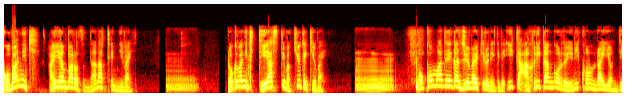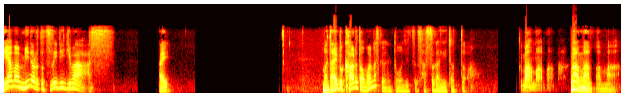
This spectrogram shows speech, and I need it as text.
5番人気、アイアンバローズ7.2倍。うーん。6番人気、ディアスティマ9.9倍。ここまでが10倍を切る人気で、以下アフリカンゴールド、ユニコーンライオン、ディアマンミノルと続いていきます。はい。まあ、だいぶ変わるとは思いますけどね、当日。さすがにちょっと。まあまあまあまあ。まあまあまあまあ。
